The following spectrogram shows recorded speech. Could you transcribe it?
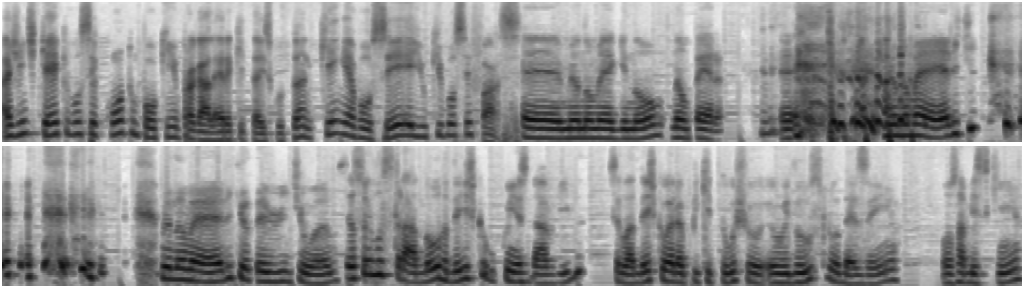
a gente quer que você conte um pouquinho para a galera que está escutando quem é você e o que você faz. É, meu nome é Gnome. Não, pera. É... meu nome é Eric. Meu nome é Eric, eu tenho 21 anos. Eu sou ilustrador desde que eu conheço da vida. Sei lá, desde que eu era piquetucho, eu ilustro, eu desenho, uns rabisquinhos.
